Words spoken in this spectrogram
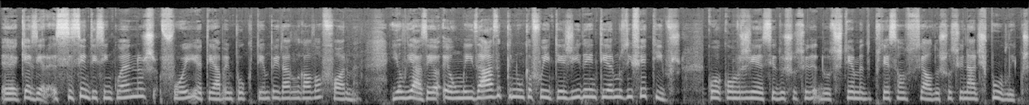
Uh, quer dizer, 65 anos foi, até há bem pouco tempo, a idade legal da forma. E, aliás, é, é, uma idade que nunca foi atingida em termos efetivos. Com a convergência do, do sistema de proteção social dos funcionários públicos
